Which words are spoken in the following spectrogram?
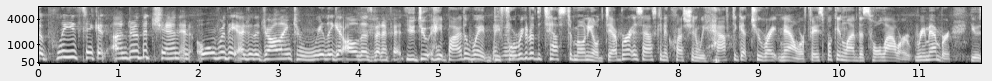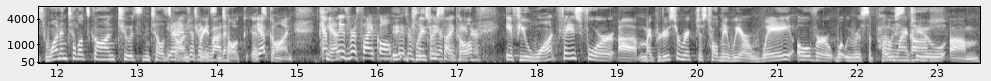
So please take it under the chin and over the edge of the jawline to really get all those benefits. You do. Hey, by the way, Mm-hmm. before we go to the testimonial, Deborah is asking a question we have to get to right now. We're Facebooking live this whole hour. Remember, use one until it's gone, two it's until it's gone, three it's until it. it's Yep. gone. And please recycle. Please Uh, recycle please recycle. If you want phase four, uh, my producer Rick just told me we are way over what we were supposed Oh to, um,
